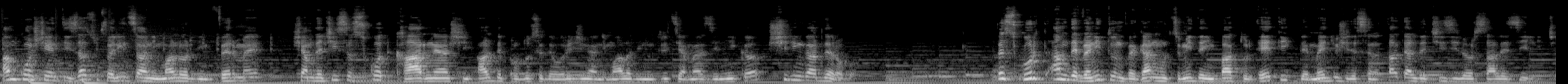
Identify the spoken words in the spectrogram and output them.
am conștientizat suferința animalelor din ferme și am decis să scot carnea și alte produse de origine animală din nutriția mea zilnică și din garderobă. Pe scurt, am devenit un vegan mulțumit de impactul etic, de mediu și de sănătate al deciziilor sale zilnice.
